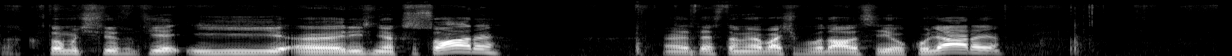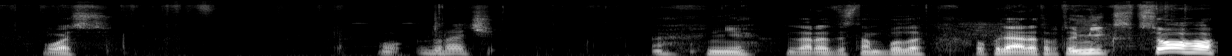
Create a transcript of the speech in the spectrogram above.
Так, в тому числі тут є і різні аксесуари. Десь там я бачу, попадалися і окуляри. Ось. О, до речі. Ні, зараз десь там були окуляри. Тобто мікс всього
